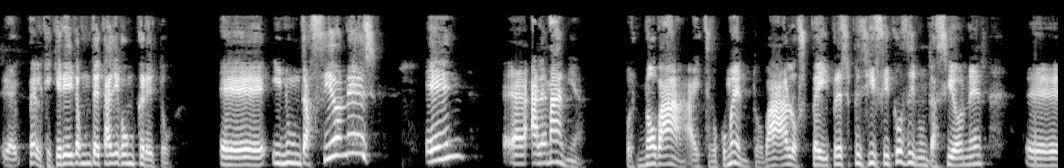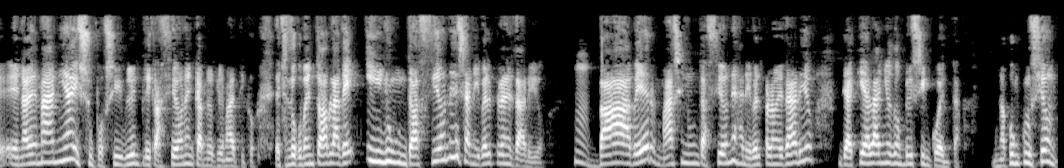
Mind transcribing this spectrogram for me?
el que quiere ir a un detalle concreto. Eh, inundaciones en eh, Alemania. Pues no va a este documento, va a los papers específicos de inundaciones eh, en Alemania y su posible implicación en cambio climático. Este documento habla de inundaciones a nivel planetario. Hmm. Va a haber más inundaciones a nivel planetario de aquí al año 2050. Una conclusión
